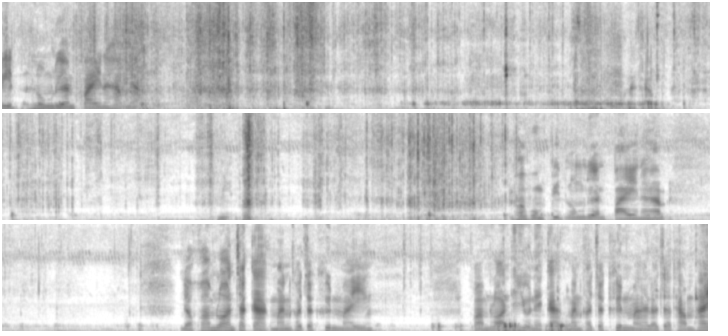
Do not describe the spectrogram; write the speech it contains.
ปิดโรงเรือนไปนะครับเนี่ย สังเกตนะครับ นี่พอพอผมปิดโรงเรือนไปนะครับ เดี๋ยวความร้อนจากกากมันเขาจะขึ้นมาเอง ความร้อนที่อยู่ในกากมันเขาจะขึ้นมา แล้วจะทำให้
